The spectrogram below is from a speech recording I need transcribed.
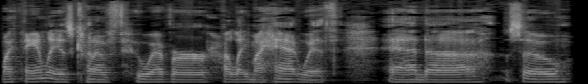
my family is kind of whoever i lay my hat with and uh, so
